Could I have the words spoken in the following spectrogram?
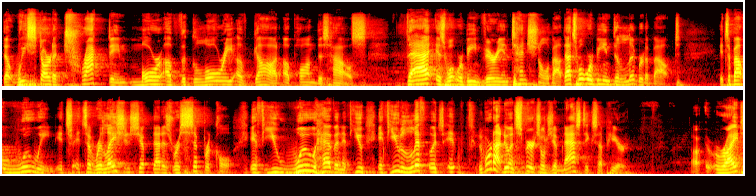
that we start attracting more of the glory of God upon this house. That is what we're being very intentional about. That's what we're being deliberate about. It's about wooing. It's, it's a relationship that is reciprocal. If you woo heaven, if you if you lift, it, we're not doing spiritual gymnastics up here, uh, right?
